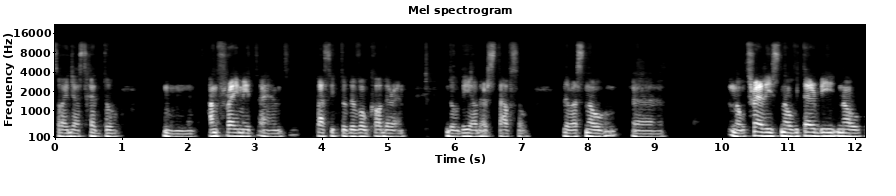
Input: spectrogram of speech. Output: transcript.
So I just had to um, unframe it and pass it to the vocoder and do the other stuff. So there was no uh, no trellis, no Viterbi, no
